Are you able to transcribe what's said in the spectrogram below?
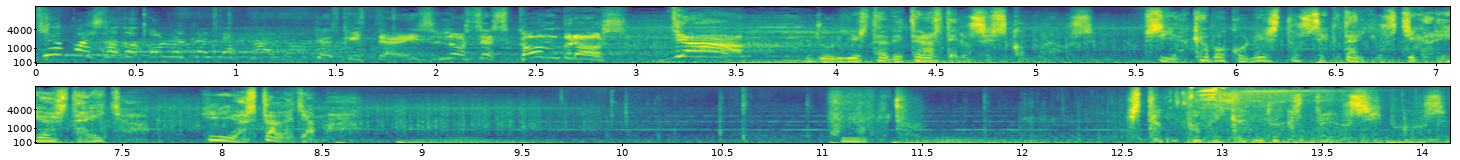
¿Qué ha pasado con los del tejado? ¡Que quitéis los escombros! ¡Ya! Yuri está detrás de los escombros. Si acabo con estos sectarios, llegaré hasta ella y hasta la llama. Un momento. Están fabricando explosivos.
